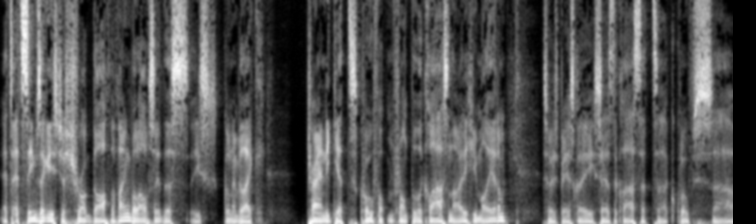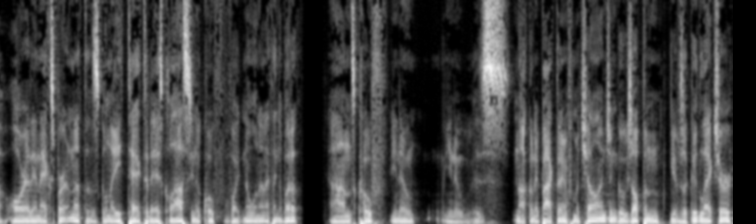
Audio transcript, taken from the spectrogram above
it, it seems like he's just shrugged off the thing, but obviously this, he's going to be like trying to get Kvothe up in front of the class now to humiliate him. So he's basically says the class that uh, Kvothe's uh, already an expert in it is going to take today's class, you know, Kvothe without knowing anything about it. And Kvothe, you know, you know, is not going to back down from a challenge and goes up and gives a good lecture.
